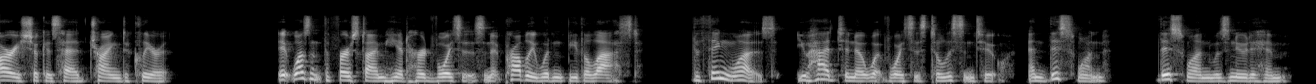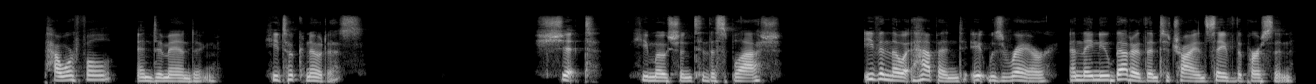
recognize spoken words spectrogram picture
Ari shook his head, trying to clear it. It wasn't the first time he had heard voices, and it probably wouldn't be the last. The thing was, you had to know what voices to listen to, and this one, this one was new to him, powerful and demanding. He took notice. Shit, he motioned to the splash. Even though it happened, it was rare, and they knew better than to try and save the person,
